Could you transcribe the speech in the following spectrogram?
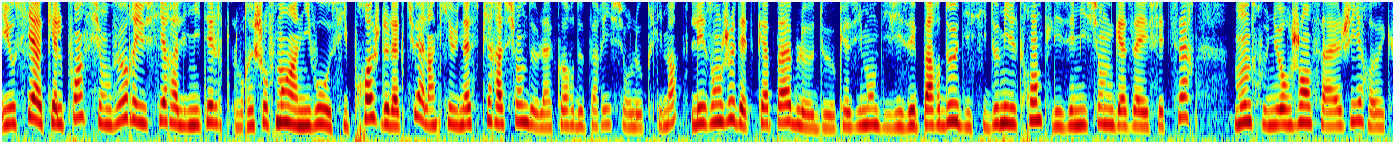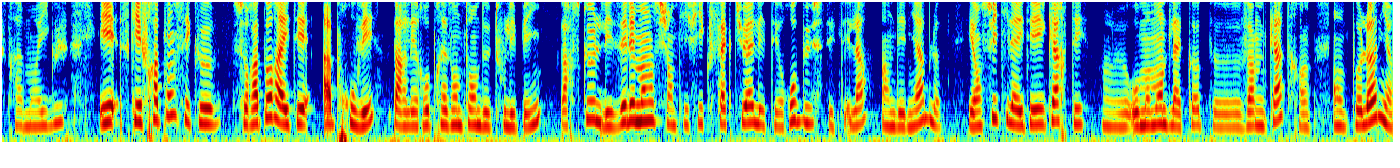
et aussi à quel point, si on veut réussir à limiter le réchauffement à un niveau aussi proche de l'actuel, hein, qui est une aspiration de l'accord de Paris sur le climat, les enjeux d'être capable de quasiment diviser par deux d'ici 2030 les émissions de gaz à effet de serre montrent une urgence à agir euh, extrêmement aiguë. Et ce qui est frappant, c'est que ce rapport a été approuvé par les représentants de tous les pays, parce que les éléments scientifiques factuels étaient robustes, étaient là, indéniables, et ensuite, il a été écarté euh, au moment de la COP 24 euh, en Pologne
